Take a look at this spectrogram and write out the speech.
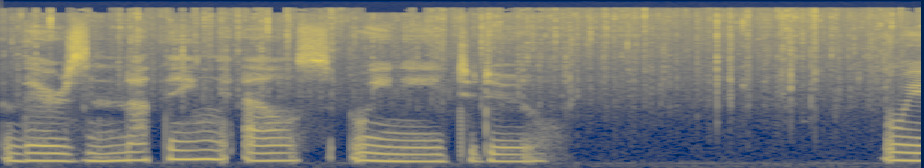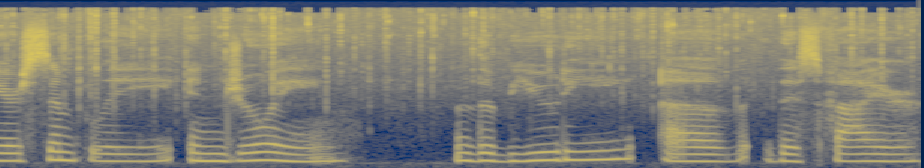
There's nothing else we need to do. We are simply enjoying the beauty of this fire.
